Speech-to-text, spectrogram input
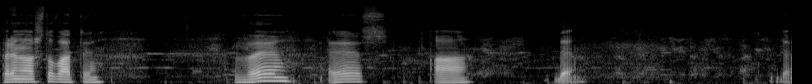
Переналаштувати В С А Д. Д.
